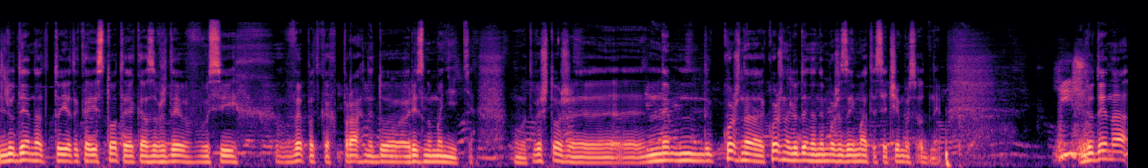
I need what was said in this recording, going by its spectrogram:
Людина то є така істота, яка завжди в усіх випадках прагне до різноманіття. От ви ж теж е, не кожна, кожна людина не може займатися чимось одним. Людина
